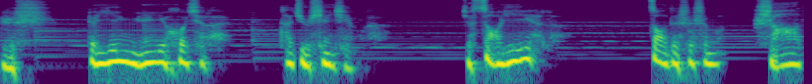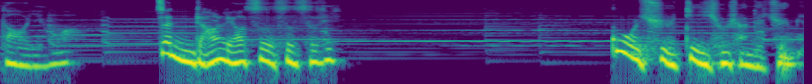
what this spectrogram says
于是，这因缘一合起来，他就现行了，就造业了。造的是什么？杀盗淫妄，增长了自私自利。过去地球上的居民，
